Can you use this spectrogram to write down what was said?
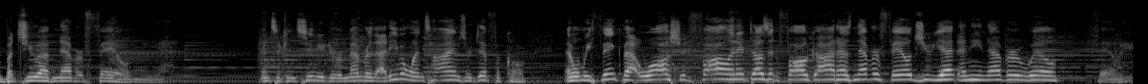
But you have never failed me yet. And to continue to remember that, even when times are difficult, and when we think that wall should fall and it doesn't fall, God has never failed you yet, and He never will fail you.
